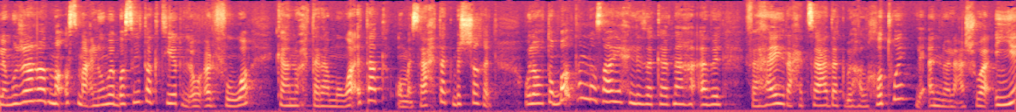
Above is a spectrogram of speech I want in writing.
لمجرد نقص معلومة بسيطة كتير لو عرفوها كانوا احترموا وقتك ومساحتك بالشغل. ولو طبقت النصايح اللي ذكرناها قبل فهي رح تساعدك بهالخطوة لأنه العشوائية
